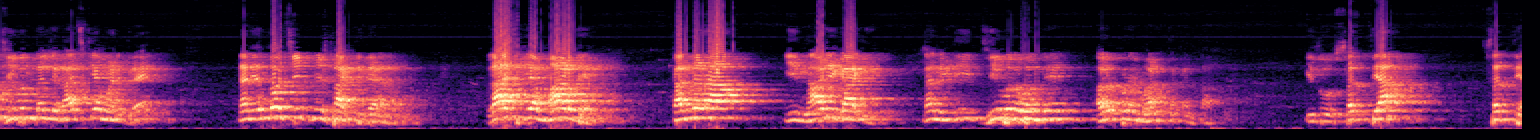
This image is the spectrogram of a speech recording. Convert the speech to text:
ಜೀವನದಲ್ಲಿ ರಾಜಕೀಯ ಮಾಡಿದ್ರೆ ನಾನು ಎಂದೋ ಚೀಫ್ ಮಿನಿಸ್ಟರ್ ಆಗ್ತಿದ್ದೆ. ರಾಜಕೀಯ ಮಾಡಿದೆ. ಕನ್ನಡ ಈ ನಾಡಿಗಾಗಿ ನಾನು ಇಡೀ ಜೀವನವನ್ನೇ ಅರ್ಪಣೆ ಮಾಡತಕ್ಕಂಥ ಇದು ಸತ್ಯ ಸತ್ಯ.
